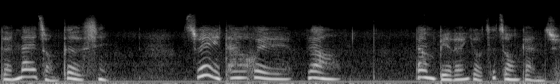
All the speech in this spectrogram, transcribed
的那一种个性，所以他会让让别人有这种感觉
